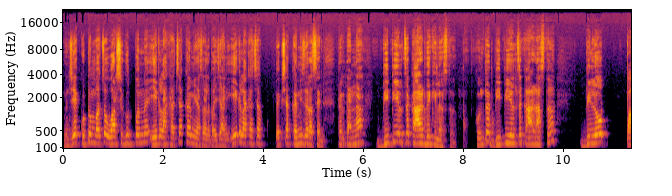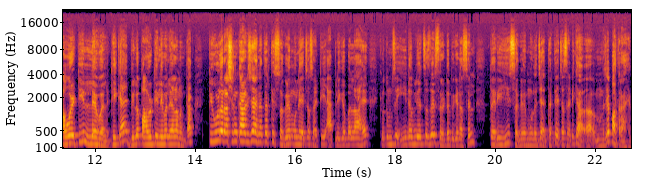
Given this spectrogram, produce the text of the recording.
म्हणजे कुटुंबाचं वार्षिक उत्पन्न एक लाखाच्या कमी असायला पाहिजे आणि एक लाखाच्या पेक्षा कमी जर असेल तर त्यांना बीपीएलचं कार्ड देखील असतं. कोणतं? बीपीएलचं कार्ड असतं बिलो पॉवर्टी लेवल ठीक आहे? बिलो पॉवर्टी लेवल याला म्हणतात. पिवळं राशन कार्ड जे आहे ना तर ते सगळे मुलं याच्यासाठी ॲप्लिकेबल आहे. किंवा तुमचं ई डब्ल्यू एचं जरी सर्टिफिकेट असेल तरीही सगळे मुलं जे आहेत तर ते याच्यासाठी म्हणजे पात्र आहेत.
